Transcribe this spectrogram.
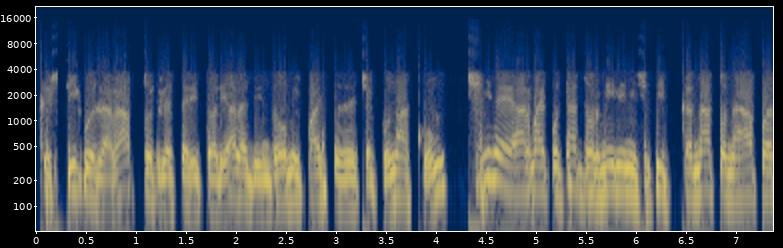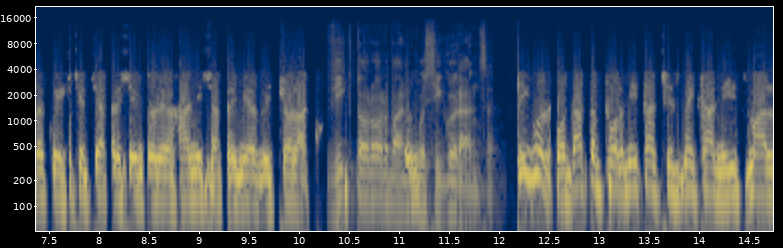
câștigurile, rapturile teritoriale din 2014 până acum, cine ar mai putea dormi liniștit că NATO ne apără cu excepția președintelui Iohannis și a premierului Ciolacu? Victor Orban cu siguranță. Sigur, odată pornit acest mecanism al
